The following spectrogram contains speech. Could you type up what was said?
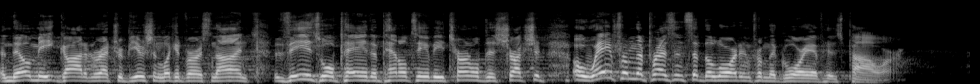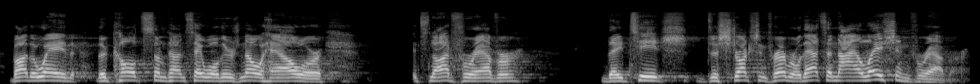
and they'll meet God in retribution. Look at verse 9. These will pay the penalty of eternal destruction away from the presence of the Lord and from the glory of his power. By the way, the cults sometimes say, well, there's no hell or it's not forever. They teach destruction forever. Well, that's annihilation forever.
